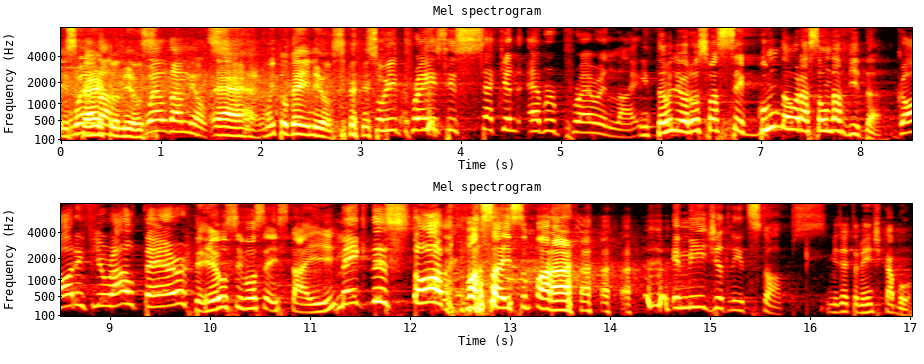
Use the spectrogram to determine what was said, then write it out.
Esperto, well done. Nils. Well done, Nils. É, muito bem, Nils. So he prays his second ever prayer in life. Então ele orou sua segunda oração da vida. God, if you're out there, Deus, se você está aí, make this stop. faça isso parar. Immediately it stops. Imediatamente acabou.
